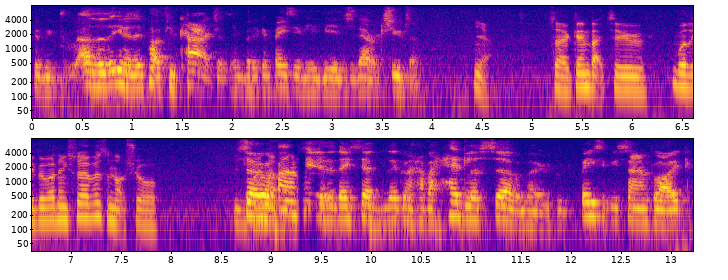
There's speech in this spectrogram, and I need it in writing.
could be other than, you know they put a few characters in, but it could basically be a generic shooter. Yeah. So going back to will they be running servers? I'm not sure. So I found here that they said they're going to have a headless server mode, which basically sounds like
